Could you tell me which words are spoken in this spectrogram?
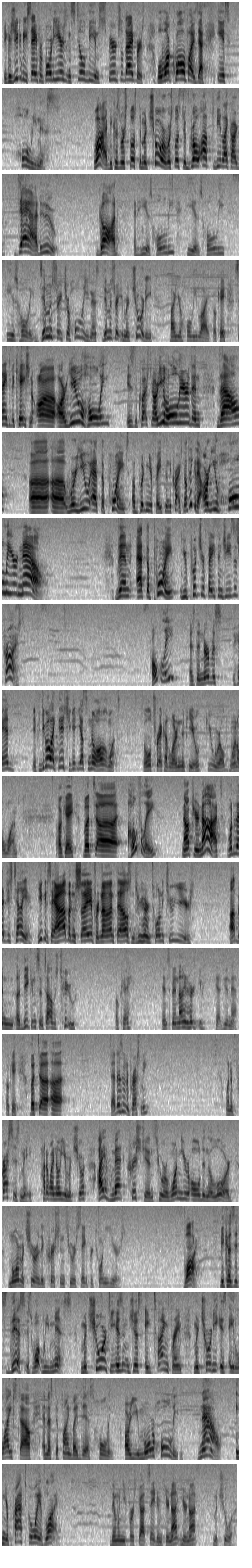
Because you could be saved for 40 years and still be in spiritual diapers. Well, what qualifies that? It's holiness. Why? Because we're supposed to mature, we're supposed to grow up to be like our dad, who? God, and He is holy, He is holy, He is holy. Demonstrate your holiness, demonstrate your maturity by your holy life, okay? Sanctification. Uh, are you holy? Is the question. Are you holier than thou? Uh, uh, were you at the point of putting your faith into Christ? Now think of that. Are you holier now than at the point you put your faith in Jesus Christ? Hopefully, as the nervous head, if you go like this, you get yes and no all at once. It's a little trick I've learned in the pew, Pew World 101. Okay, but uh, hopefully, now if you're not, what did that just tell you? You could say, I've been saved for 9,322 years. I've been a deacon since I was two. Okay? And it's been 900. Yeah, do the math. Okay. But uh, uh, that doesn't impress me. What impresses me, how do I know you're mature? I have met Christians who are one year old in the Lord more mature than Christians who are saved for 20 years. Why? Because it's this is what we miss. Maturity isn't just a time frame. Maturity is a lifestyle, and that's defined by this, holy. Are you more holy now in your practical way of life than when you first got saved. And if you're not, you're not mature.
